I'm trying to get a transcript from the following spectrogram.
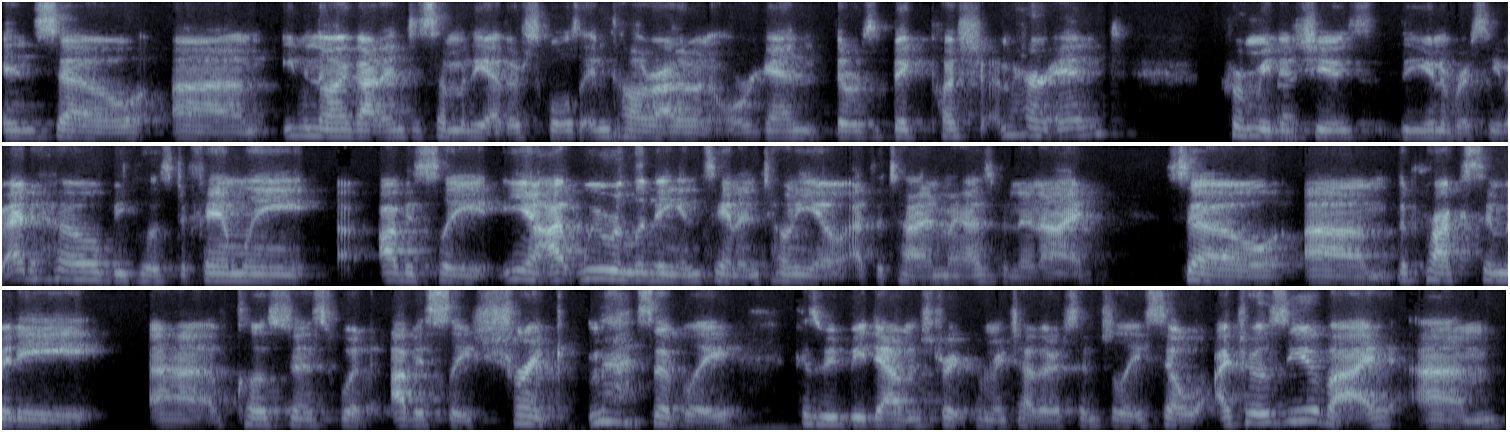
And so, um, even though I got into some of the other schools in Colorado and Oregon, there was a big push on her end for me to choose the University of Idaho, be close to family. Obviously, you know, I, we were living in San Antonio at the time, my husband and I. So um, the proximity uh, of closeness would obviously shrink massively because we'd be down the street from each other essentially. So I chose the U of I. Um,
